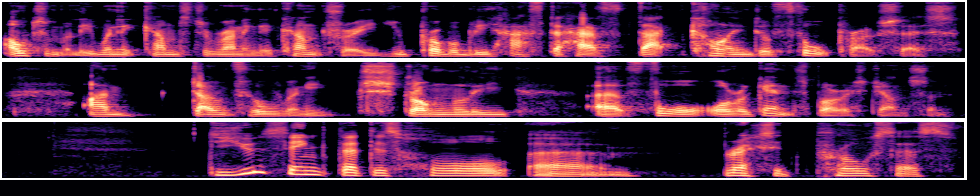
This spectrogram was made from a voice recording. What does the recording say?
ultimately, when it comes to running a country, you probably have to have that kind of thought process. I don't feel any strongly uh, for or against Boris Johnson. Do you think that this whole um, Brexit process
